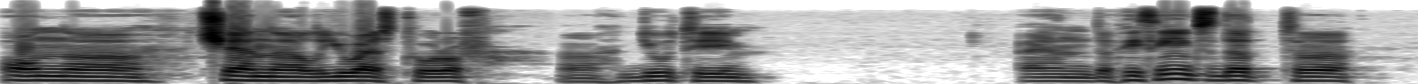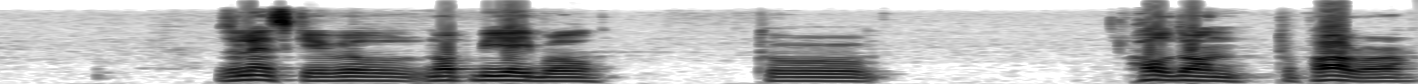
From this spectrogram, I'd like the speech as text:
on uh, channel US tour of duty and he thinks that Zelensky will not be able to hold on to power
